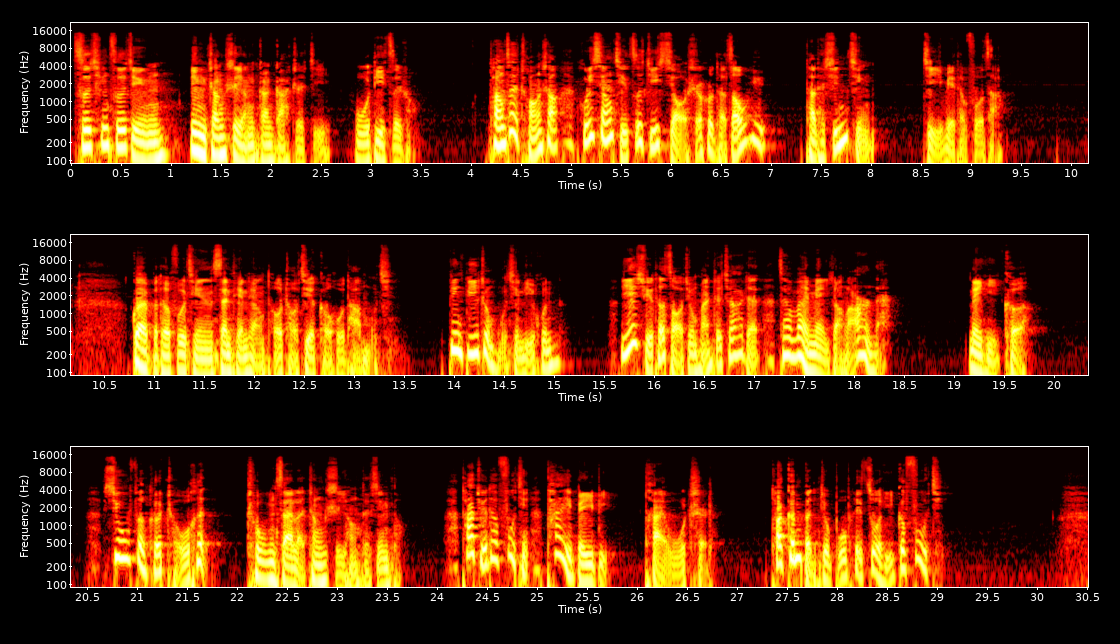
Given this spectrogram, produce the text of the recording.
此情此景令张世阳尴尬至极，无地自容。躺在床上回想起自己小时候的遭遇，他的心情极为的复杂。怪不得父亲三天两头找借口殴打母亲，并逼着母亲离婚呢。也许他早就瞒着家人在外面养了二奶。那一刻，羞愤和仇恨冲在了张世阳的心头。他觉得父亲太卑鄙、太无耻了，他根本就不配做一个父亲。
